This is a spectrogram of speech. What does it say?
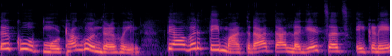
तर खूप मोठा गोंधळ होईल. त्यावरती मात्र आता लगेचच इकडे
